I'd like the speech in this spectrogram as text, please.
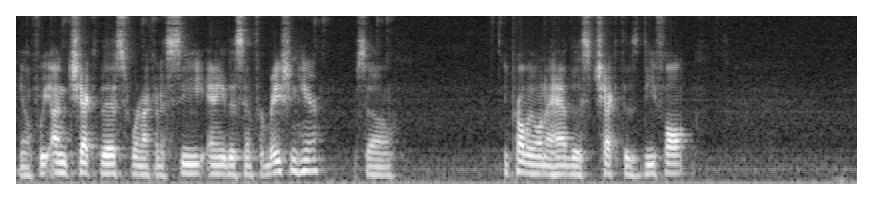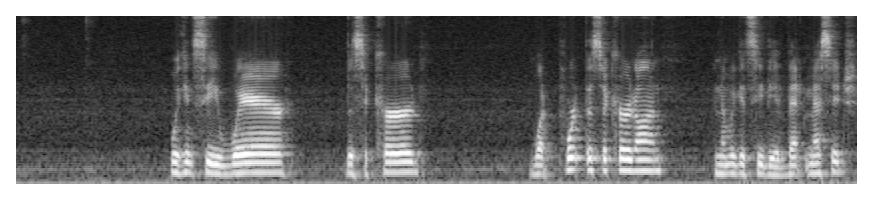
You know, if we uncheck this, we're not going to see any of this information here. So you probably want to have this checked as default. We can see where this occurred, what port this occurred on, and then we could see the event message.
